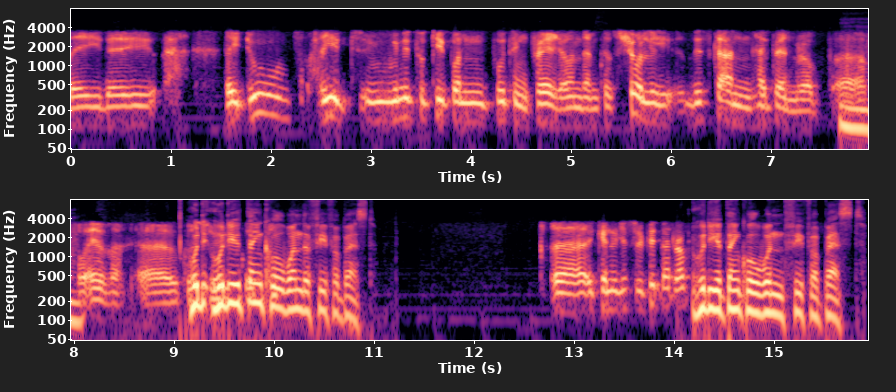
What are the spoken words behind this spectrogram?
they they they do read. We need to keep on putting pressure on them because surely this can't happen, Rob, uh, mm. forever. Uh, who, do, who do you think will win the FIFA best? Uh, can you just repeat that, Rob? Who do you think will win FIFA best?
